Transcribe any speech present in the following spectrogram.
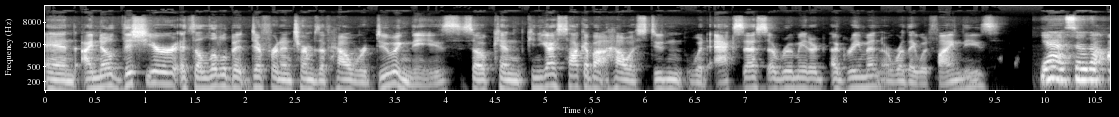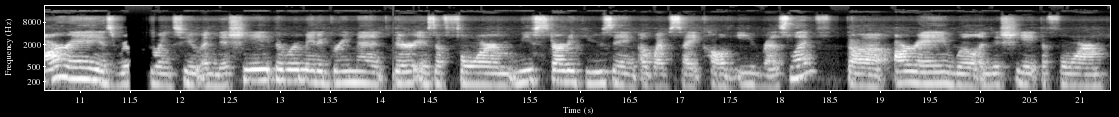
And I know this year it's a little bit different in terms of how we're doing these. So can can you guys talk about how a student would access a roommate agreement or where they would find these? Yeah, so the RA is really going to initiate the roommate agreement. There is a form. We've started using a website called eRezLife. The RA will initiate the form.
